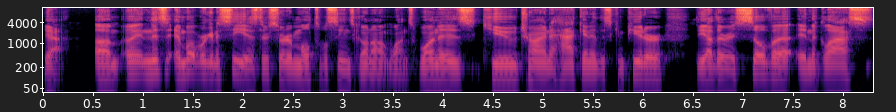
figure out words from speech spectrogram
Yeah. Um, and this and what we're going to see is there's sort of multiple scenes going on at once. One is Q trying to hack into this computer. The other is Silva in the glass,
